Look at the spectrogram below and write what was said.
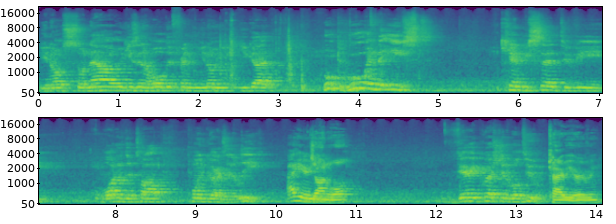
You know, so now he's in a whole different. You know, you, you got who who in the East can be said to be one of the top point guards in the league. I hear John you. Wall, Very questionable too. Kyrie Irving,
